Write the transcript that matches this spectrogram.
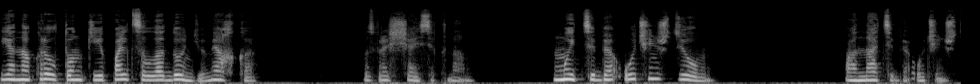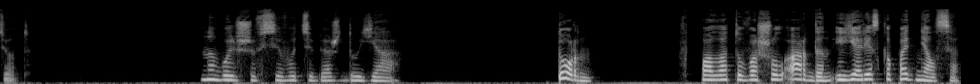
Я накрыл тонкие пальцы ладонью, мягко. Возвращайся к нам. Мы тебя очень ждем. Она тебя очень ждет. Но больше всего тебя жду я. Торн! В палату вошел Арден, и я резко поднялся.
